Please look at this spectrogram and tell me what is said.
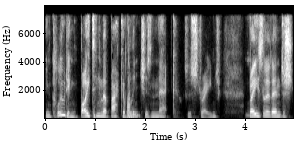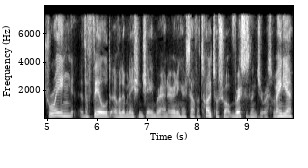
including biting the back of Lynch's neck, which is strange. Hmm. Baszler then destroying the field of Elimination Chamber and earning herself a title shot versus Lynch at WrestleMania.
